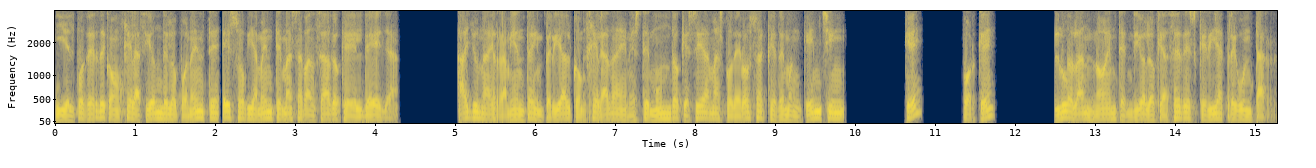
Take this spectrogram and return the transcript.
Y el poder de congelación del oponente es obviamente más avanzado que el de ella. ¿Hay una herramienta imperial congelada en este mundo que sea más poderosa que Demon Kenshin? ¿Qué? ¿Por qué? Luolan no entendió lo que Acedes quería preguntar.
